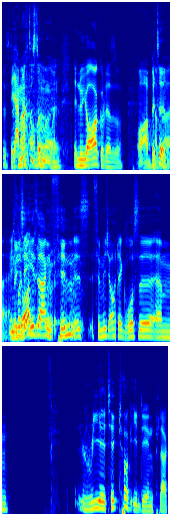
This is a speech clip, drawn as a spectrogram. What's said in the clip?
Das, das ja, mach das doch mal. irgendwann. In New York oder so. Oh, bitte. Aber ich New muss ja eh York, sagen, äh, Finn äh, ist für mich auch der große ähm, Real TikTok-Ideen-Plug.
